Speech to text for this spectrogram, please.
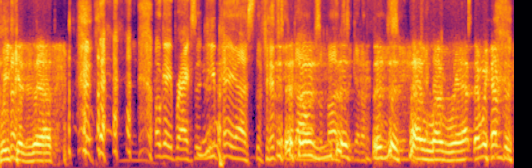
weak is this? okay, Braxton, you pay us the fifteen dollars a month to get a full This is Zoom so low rent that we have to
